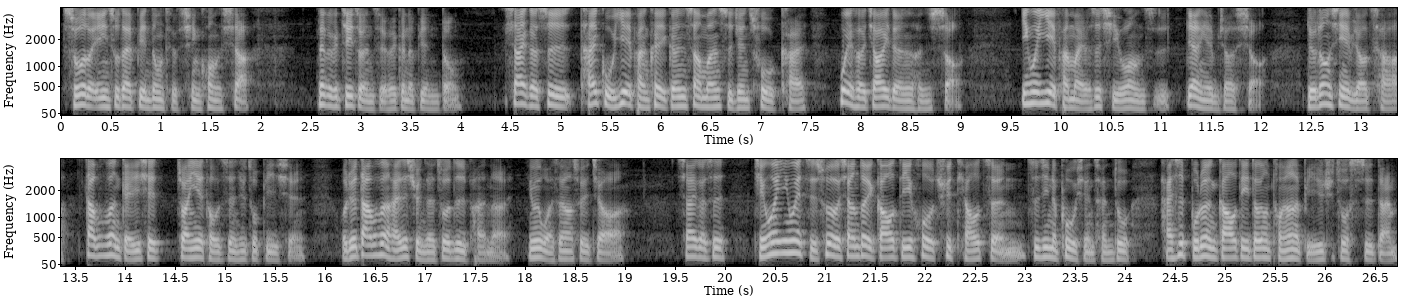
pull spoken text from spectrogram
所有的因素在变动的情况下，那个基准值也会跟着变动。下一个是台股夜盘可以跟上班时间错开，为何交易的人很少？因为夜盘买的是期望值，量也比较小，流动性也比较差，大部分给一些专业投资人去做避险。我觉得大部分还是选择做日盘来，因为晚上要睡觉啊。下一个是。请问，因为指数的相对高低或去调整资金的曝险程度，还是不论高低都用同样的比例去做试单？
